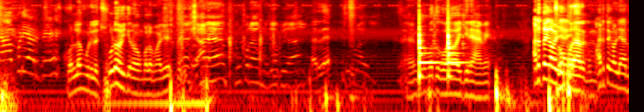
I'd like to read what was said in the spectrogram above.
நான் அப்படியா இருப்பேன் கொல்லங்குடியில சூட வைக்கிறவங்க போல? என் குடும்பத்துக்கு ஓட வைக்கிறேன் அவன். அடுத்த கவலை? இருக்குமா? அடுத்த கவலை யார்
